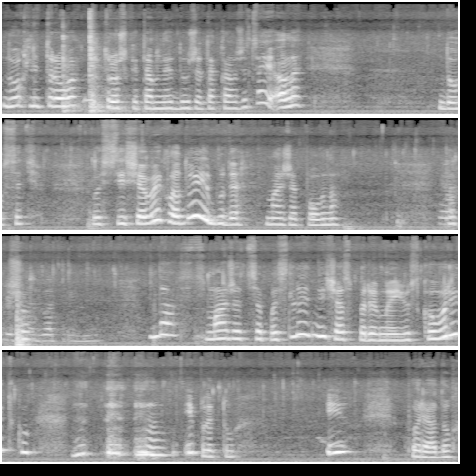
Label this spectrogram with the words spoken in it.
двохлітрова. Трошки там не дуже така вже цей, але досить. Ось ці ще викладу і буде майже повна. Так що Да, смажиться останній. Зараз перемию сковорідку і плиту. І порядок.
